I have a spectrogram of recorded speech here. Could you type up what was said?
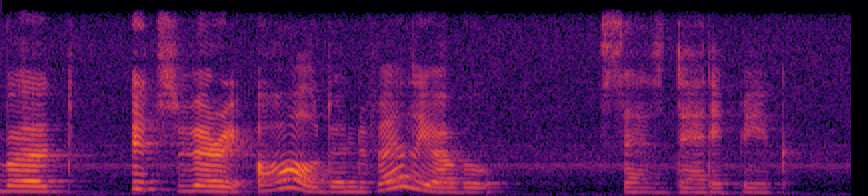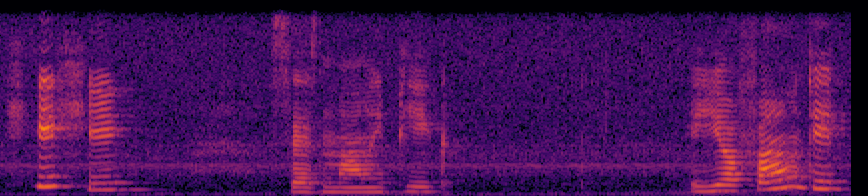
"But it's very old and valuable," says Daddy Pig. "He he!" says Mummy Pig. "You found it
